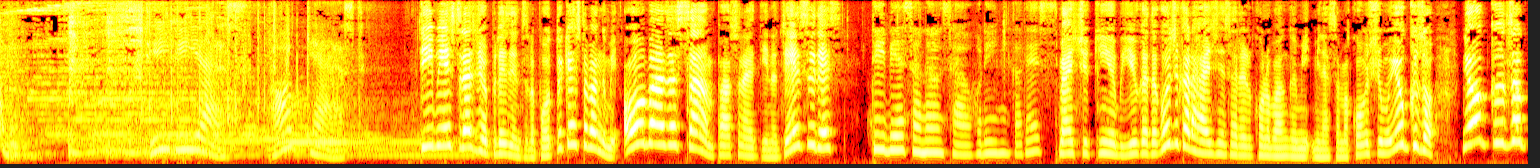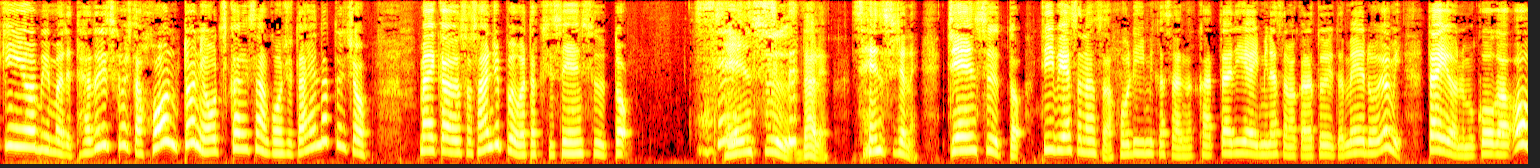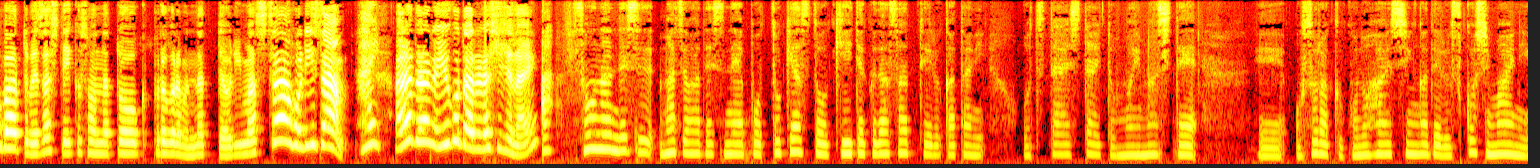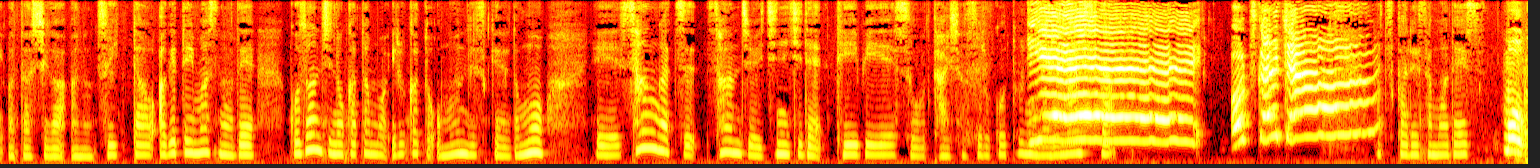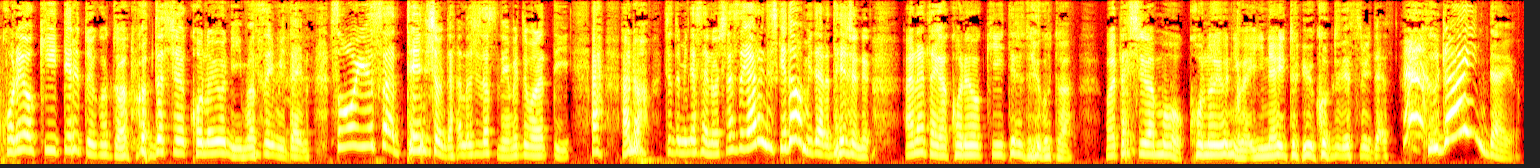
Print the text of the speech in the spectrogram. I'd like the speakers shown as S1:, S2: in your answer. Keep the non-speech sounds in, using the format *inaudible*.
S1: TBS Podcast
S2: TBS ラジオプレゼンツのポッドキャスト番組、オーバーザサンパーソナリティのジェンスーです。
S3: TBS アナウンサー、堀井美香です。
S2: 毎週金曜日夕方5時から配信されるこの番組、皆様今週もよくぞ、よくぞ金曜日までたどり着きました。本当にお疲れさん、今週大変だったでしょう。毎回およそ30分、私、センスーと、センスー、誰？センスじゃない。ジェーンスーと TBS アナウンサー、堀井美香さんが語り合い、皆様から届いたメールを読み、太陽の向こう側をバーッと目指していく、そんなトークプログラムになっております。さあ、堀井さん。
S3: はい
S2: あなたなんか言うことあるらしいじゃない？
S3: あ、そうなんです。まずはですね、ポッドキャストを聞いてくださっている方にお伝えしたいと思いまして、えーおそらくこの配信が出る少し前に私があのツイッターを上げていますので、ご存知の方もいるかと思うんですけれども、えー3月31日で TBS を退社することになりました。
S2: お疲れちゃ
S3: お疲れ様です。
S2: もうこれを聞いてるということは、*laughs* 私はこの世にいませんみたいな、そういうさ、テンションで話し出すのやめてもらっていい？あ、あの、ちょっと皆さんのお知らせがあるんですけど、みたいなテンションで、あなたがこれを聞いてるということは、私はもうこの世にはいないということです、みたいな。暗いんだよ。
